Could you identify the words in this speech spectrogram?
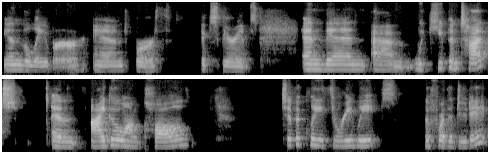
in the labor and birth experience. And then um, we keep in touch, and I go on call typically three weeks before the due date.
